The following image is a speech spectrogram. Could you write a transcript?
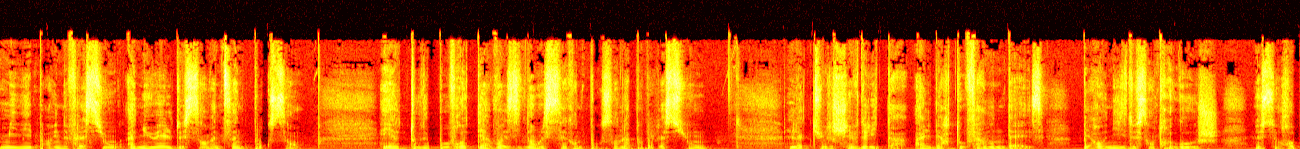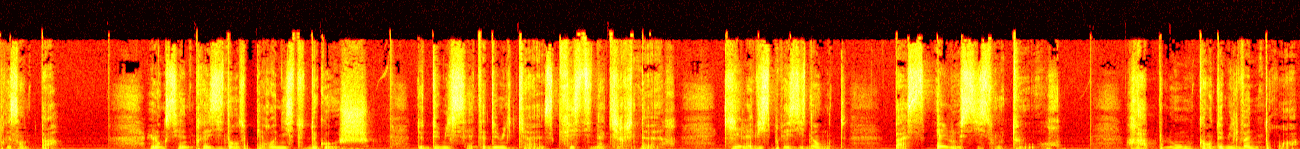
miné par une inflation annuelle de 125% et un taux de pauvreté avoisinant les 50% de la population, l'actuel chef de l'État, Alberto Fernandez, péroniste de centre-gauche, ne se représente pas. L'ancienne présidente péroniste de gauche, de 2007 à 2015, Christina Kirchner, qui est la vice-présidente, passe elle aussi son tour. Rappelons qu'en 2023,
